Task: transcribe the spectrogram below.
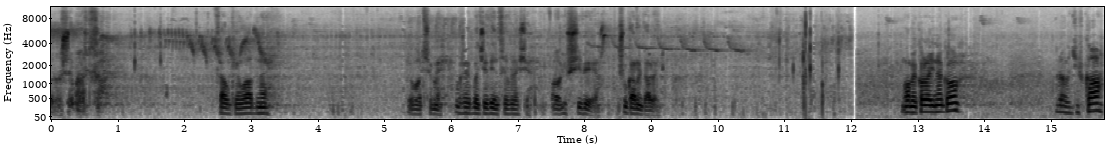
Proszę bardzo. Całkiem ładny. Zobaczymy. Może będzie więcej w lesie. O, już siwieje. Szukamy dalej. Mamy kolejnego. Prawdziwka.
